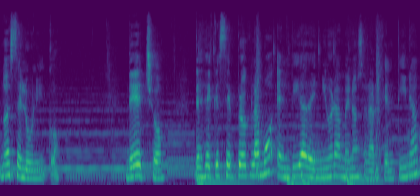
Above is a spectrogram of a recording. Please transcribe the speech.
no es el único. De hecho, desde que se proclamó el Día de Ni Menos en Argentina,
